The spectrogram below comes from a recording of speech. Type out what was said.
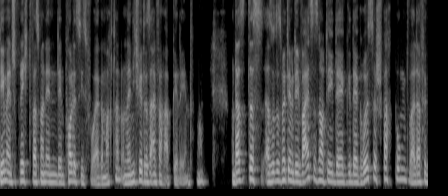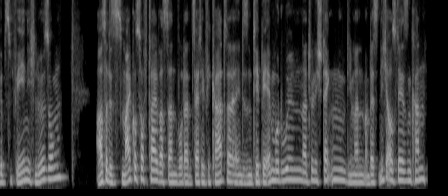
dem entspricht, was man in den Policies vorher gemacht hat. Und wenn nicht, wird das einfach abgelehnt. Ne? Und das, das, also das mit dem Device ist noch die, der, der größte Schwachpunkt, weil dafür gibt es wenig Lösungen. Außer dieses Microsoft-Teil, was dann, wo dann Zertifikate in diesen TPM-Modulen natürlich stecken, die man am besten nicht auslesen kann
